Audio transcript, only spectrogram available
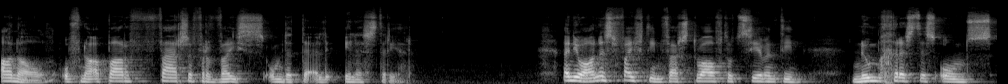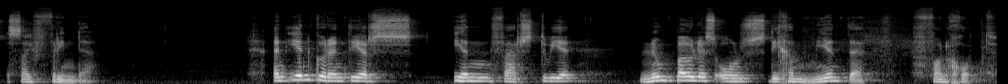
aanhaal of na 'n paar verse verwys om dit te illustreer. In Johannes 15 vers 12 tot 17 noem Christus ons sy vriende. In 1 Korintiërs 1 vers 2 noem Paulus ons die gemeente van God.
